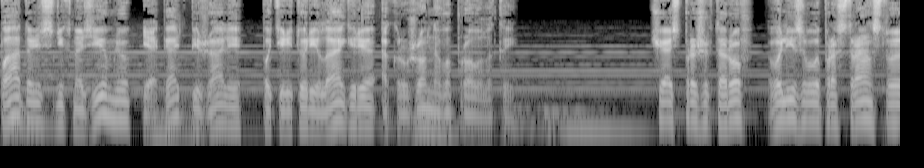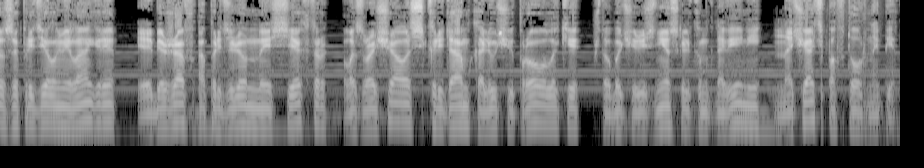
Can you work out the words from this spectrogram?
падали с них на землю и опять бежали по территории лагеря, окруженного проволокой. Часть прожекторов вылизывала пространство за пределами лагеря и, обежав определенный сектор, возвращалась к рядам колючей проволоки, чтобы через несколько мгновений начать повторный бег.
